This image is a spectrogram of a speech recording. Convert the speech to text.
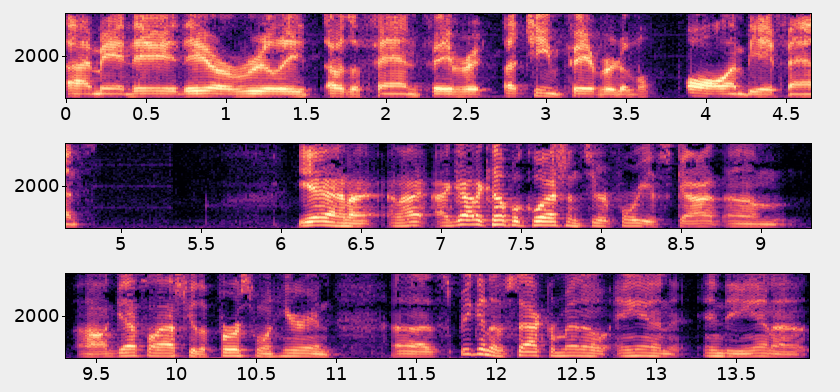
I mean, they they are really that was a fan favorite, a team favorite of all NBA fans. Yeah, and I and I, I got a couple questions here for you, Scott. Um, I guess I'll ask you the first one here. And uh, speaking of Sacramento and Indiana,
